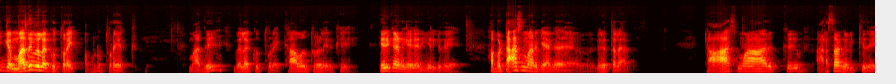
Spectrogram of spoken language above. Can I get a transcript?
இங்கே மது விலக்குத்துறை அப்படின்னு துறை இருக்குது மது விலக்குத்துறை காவல்துறையில் இருக்குது இருக்கான்னு கேட்காதீங்க இருக்குது. அப்போ டாஸ்மார்க் ஏங்க நிறுத்தலை? டாஸ்மார்க்கு அரசாங்கம் விற்குது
